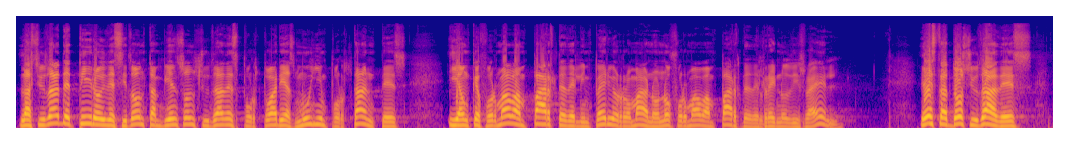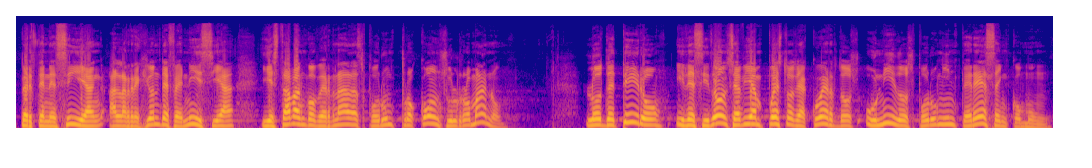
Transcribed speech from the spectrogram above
La ciudad de Tiro y de Sidón también son ciudades portuarias muy importantes y aunque formaban parte del imperio romano, no formaban parte del reino de Israel. Estas dos ciudades pertenecían a la región de Fenicia y estaban gobernadas por un procónsul romano. Los de Tiro y de Sidón se habían puesto de acuerdo, unidos por un interés en común,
